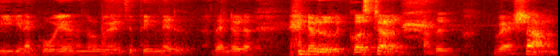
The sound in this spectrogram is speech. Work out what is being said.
തീനെ കോഴിയെ നിങ്ങൾ മേടിച്ച് തിന്നരുത്. അതെന്റെ ഒരു എന്റെ ഒരു റിക്വസ്റ്റാണ് അത് വിഷമാണ്.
